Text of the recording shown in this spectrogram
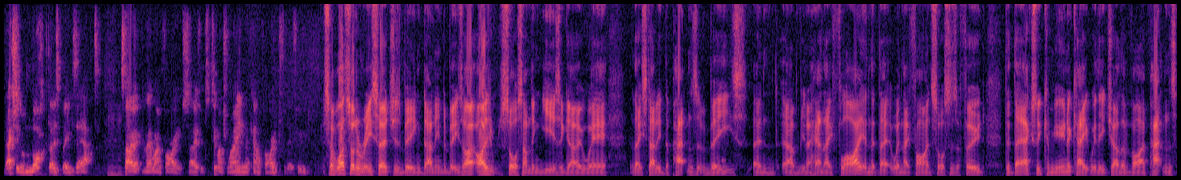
it actually will knock those bees out. Mhm. So and they won't forage. So if it's too much rain, they can't forage for their food. So, what sort of research is being done into bees? I, I saw something years ago where they studied the patterns of bees and um, you know how they fly, and that they when they find sources of food, that they actually communicate with each other via patterns.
